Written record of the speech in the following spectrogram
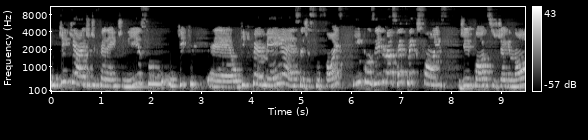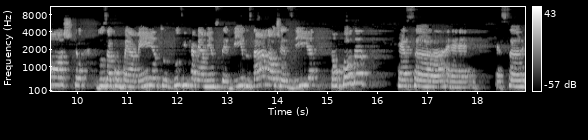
o que, que há de diferente nisso, o que, que, é, o que, que permeia essas discussões, inclusive nas reflexões de hipótese diagnóstica, dos acompanhamentos, dos encaminhamentos devidos, da analgesia. Então, toda essa, é, essa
